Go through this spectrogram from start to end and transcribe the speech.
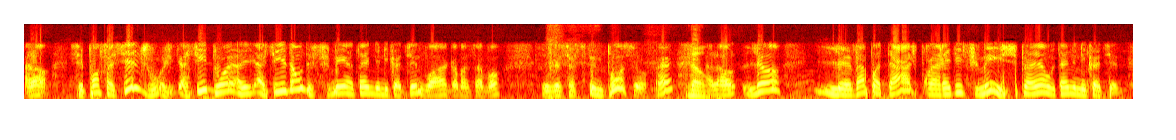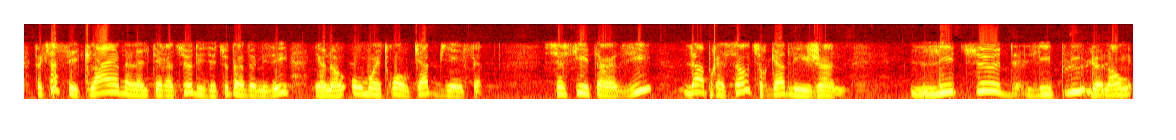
Alors, c'est pas facile. Essayez, de- essayez donc de fumer un timbre de nicotine, voir comment ça va. Ça se fume pas, ça. Hein? Non. Alors là, le vapotage pour arrêter de fumer est supérieur au timbre de nicotine. Fait que ça, c'est clair dans la littérature des études randomisées. Il y en a au moins trois ou quatre bien faites. Ceci étant dit, là, après ça, tu regardes les jeunes. l'étude les plus de longue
